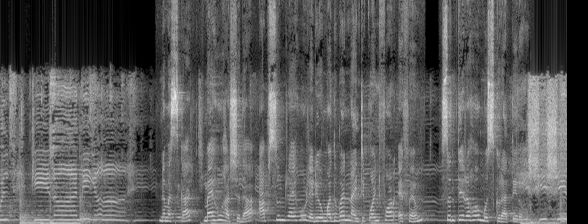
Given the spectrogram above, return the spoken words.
बाबुल की रानियाँ हैं। नमस्कार मैं हूँ हर्षदा। आप सुन रहे हो रेडियो मधुबन 90.4 एफएम। सुनते रहो मुस्कुराते रहो। शीशे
